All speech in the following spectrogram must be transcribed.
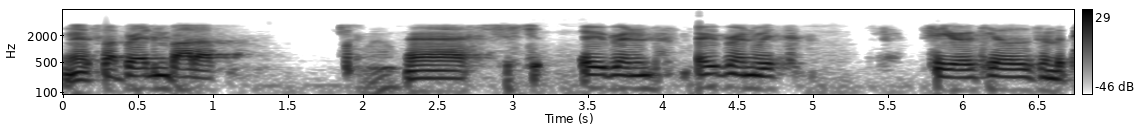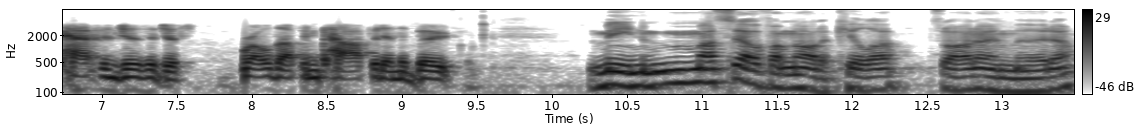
That's my bread and butter. Well, Uh, it's just Ubering, Ubering with serial killers, and the passengers are just rolled up in carpet in the boot. I mean, myself, I'm not a killer, so I don't murder.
